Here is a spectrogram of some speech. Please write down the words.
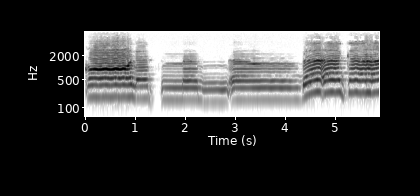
قالت من أنبأك هذا؟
